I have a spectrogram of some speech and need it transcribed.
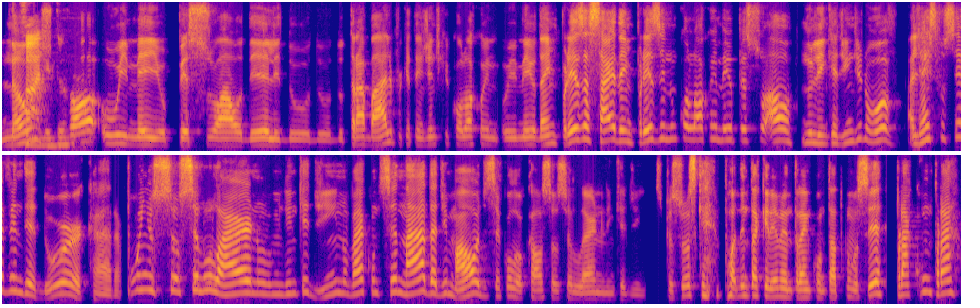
não Válido. só o e-mail pessoal dele do, do, do, trabalho, porque tem gente que coloca o e-mail da empresa, sai da empresa e não coloca o e-mail pessoal no LinkedIn de novo. Aliás, se você é vendedor, cara, põe o seu celular no LinkedIn, não vai acontecer nada de mal de você colocar o seu celular no LinkedIn. As pessoas que podem estar querendo entrar em contato com você para comprar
